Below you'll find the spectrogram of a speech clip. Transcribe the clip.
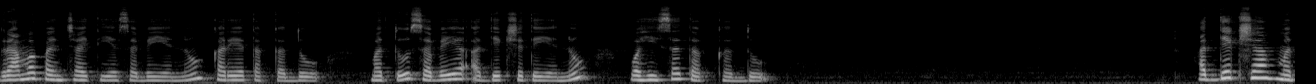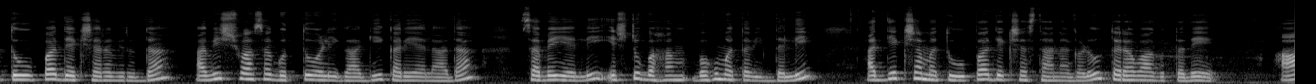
ಗ್ರಾಮ ಪಂಚಾಯಿತಿಯ ಸಭೆಯನ್ನು ಕರೆಯತಕ್ಕದ್ದು ಮತ್ತು ಸಭೆಯ ಅಧ್ಯಕ್ಷತೆಯನ್ನು ವಹಿಸತಕ್ಕದ್ದು. ಅಧ್ಯಕ್ಷ ಮತ್ತು ಉಪಾಧ್ಯಕ್ಷರ ವಿರುದ್ಧ ಅವಿಶ್ವಾಸ ಗೊತ್ತುವಳಿಗಾಗಿ ಕರೆಯಲಾದ ಸಭೆಯಲ್ಲಿ ಎಷ್ಟು ಬಹ ಬಹುಮತವಿದ್ದಲ್ಲಿ ಅಧ್ಯಕ್ಷ ಮತ್ತು ಉಪಾಧ್ಯಕ್ಷ ಸ್ಥಾನಗಳು ತೆರವಾಗುತ್ತದೆ. ಆ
